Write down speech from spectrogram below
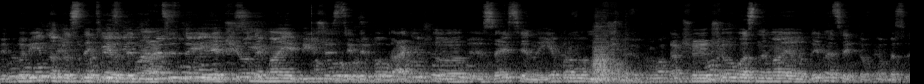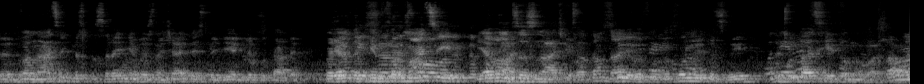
Відповідно до статті 11, якщо немає більшості депутатів, то е, сесія не є правомочною приватної Так що якщо у вас немає 11, тобто 12 е, безпосередньо визначайтесь тоді як депутати. Порядок інформації я вам зазначив, а там далі ви виконуєте свої депутатські повноваження. Саме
